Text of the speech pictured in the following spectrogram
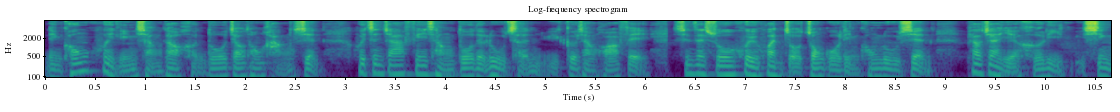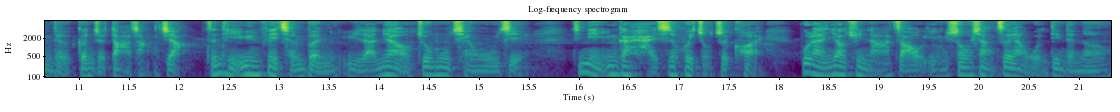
领空会影响到很多交通航线，会增加非常多的路程与各项花费。现在说会换走中国领空路线，票价也合理性的跟着大涨价，整体运费成本与燃料就目前无解。今年应该还是会走这块，不然要去哪找营收像这样稳定的呢？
